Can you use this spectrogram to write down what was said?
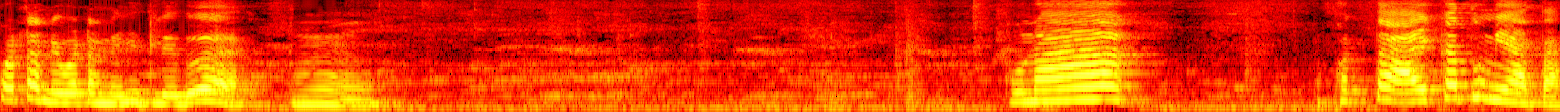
वटाणे वटाणे घेतले तू पुन्हा फक्त ऐका तुम्ही आता.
